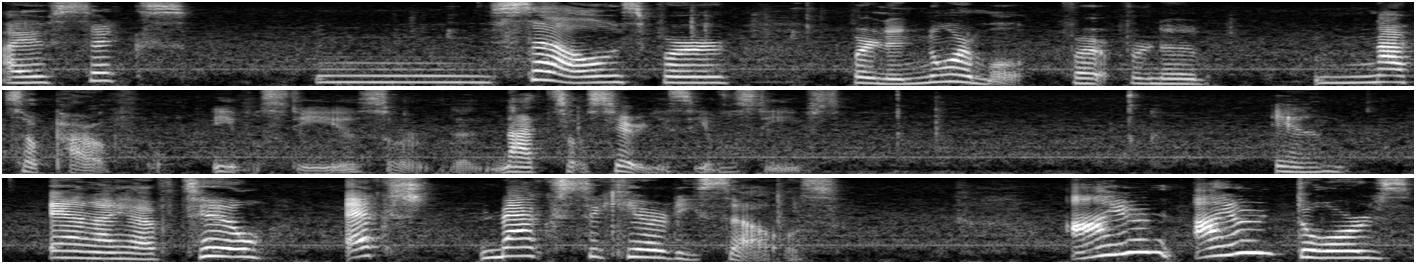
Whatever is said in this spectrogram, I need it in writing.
I have six mm, cells for for the normal for for the not so powerful evil Steves or the not so serious evil Steves. And and I have two X max security cells. Iron iron doors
